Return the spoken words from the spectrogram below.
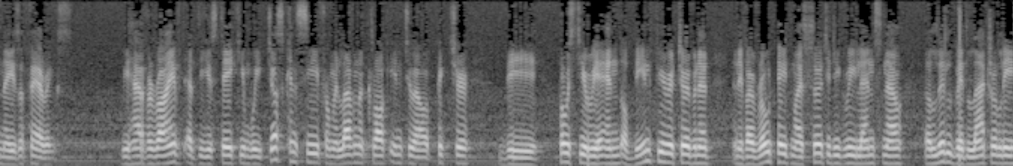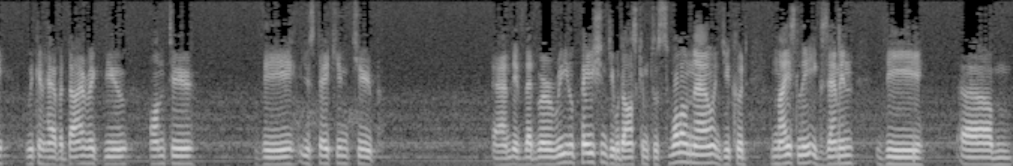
nasopharynx. We have arrived at the eustachium. We just can see from 11 o'clock into our picture the posterior end of the inferior turbinate. And if I rotate my 30 degree lens now a little bit laterally, we can have a direct view onto the eustachian tube. And if that were a real patient, you would ask him to swallow now, and you could nicely examine the um,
